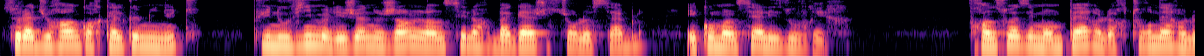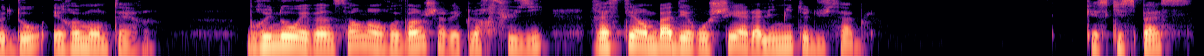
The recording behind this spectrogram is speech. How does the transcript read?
Cela dura encore quelques minutes, puis nous vîmes les jeunes gens lancer leurs bagages sur le sable et commencer à les ouvrir. Françoise et mon père leur tournèrent le dos et remontèrent. Bruno et Vincent, en revanche, avec leurs fusils, restaient en bas des rochers à la limite du sable. Qu'est-ce qui se passe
